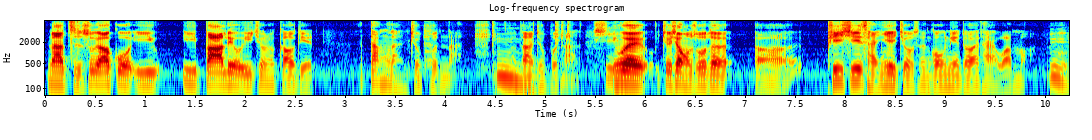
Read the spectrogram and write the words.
那指数要过一一八六一九的高点。当然就不难，嗯，当然就不难，是。因为就像我说的，呃，PC 产业九成供应链都在台湾嘛，嗯，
